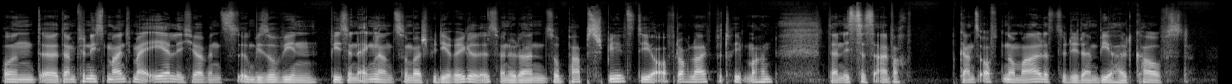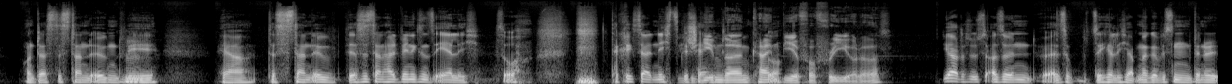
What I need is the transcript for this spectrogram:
Und äh, dann finde ich es manchmal ehrlicher, wenn es irgendwie so wie, in, wie es in England zum Beispiel die Regel ist, wenn du dann so Pubs spielst, die oft auch Live-Betrieb machen, dann ist das einfach ganz oft normal, dass du dir dein Bier halt kaufst. Und das ist dann irgendwie, ja, das ist dann das ist dann halt wenigstens ehrlich. So. Da kriegst du halt nichts Die geschenkt. geben dann kein So. Bier for free, oder was? Ja, das ist also, in, also sicherlich ab einer gewissen, wenn du,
